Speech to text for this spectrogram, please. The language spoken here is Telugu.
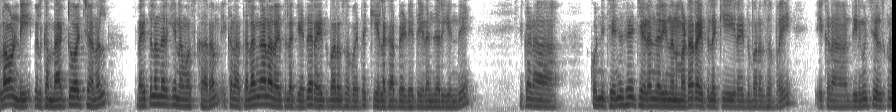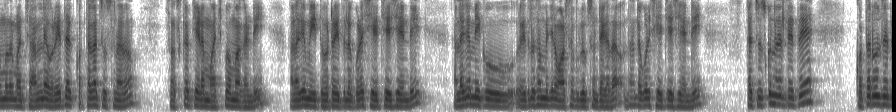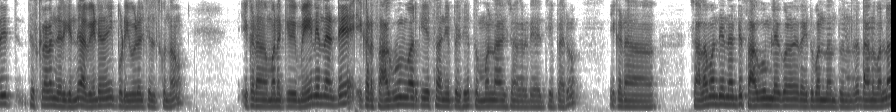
హలో అండి welcome back to our channel. రైతులందరికీ నమస్కారం. ఇక్కడ తెలంగాణ రైతులకైతే రైతు భరోసాపై అయితే కీలక అప్డేట్ అయితే ఇవ్వడం జరిగింది. ఇక్కడ కొన్ని చేంజెస్ అయితే చేయడం జరిగిందనమాట రైతులకి రైతు భరోసాపై ఇక్కడ దీని గురించి తెలుసుకున్న ముందు మన ఛానల్ ఎవరైతే కొత్తగా చూస్తున్నారో సబ్స్క్రైబ్ చేయడం మర్చిపోమాకండి. అలాగే మీ తోటి రైతులకు కూడా షేర్ చేసేయండి. అలాగే మీకు రైతులకు సంబంధించిన వాట్సాప్ గ్రూప్స్ ఉంటాయి కదా దాంట్లో కూడా షేర్ చేసేయండి. ఇక్కడ చూసుకున్నట్లయితే కొత్త రూల్స్ అయితే తీసుకురావడం జరిగింది. అవి ఏంటనేది ఇప్పుడు ఈ వీడియోలో తెలుసుకుందాం. ఇక్కడ మనకి మెయిన్ ఏంటంటే ఇక్కడ సాగు భూమి వారికి వేస్తా అని చెప్పేసి తుమ్మల నాగేశ్వరరావు రెడ్డి గారు చెప్పారు. ఇక్కడ చాలామంది ఏంటంటే సాగు భూమి లేకుండా రైతు బంధు అంటున్నారు దానివల్ల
